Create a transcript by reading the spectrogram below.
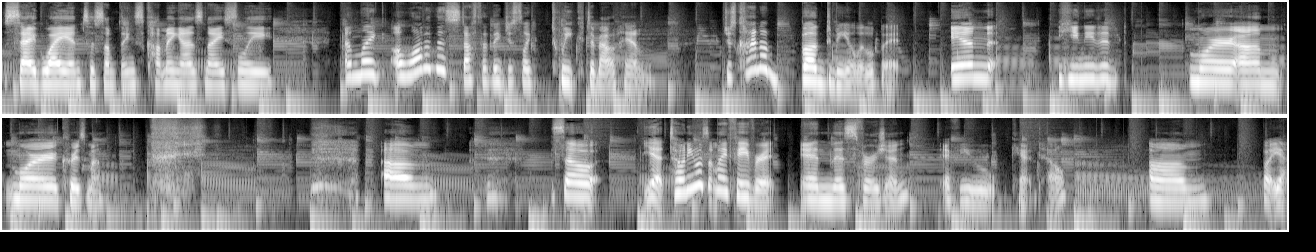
segue into something's coming as nicely. And like a lot of this stuff that they just like tweaked about him just kind of bugged me a little bit. And he needed more um more charisma. um so yeah, Tony wasn't my favorite in this version, if you can't tell. Um but yeah.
